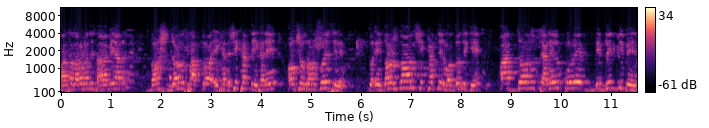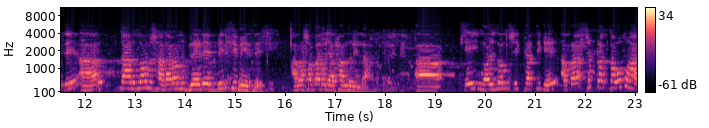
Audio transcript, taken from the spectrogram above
মাসা দারুল হাদিস আরাবিয়ার দশ জন ছাত্র এখানে, শিক্ষার্থী এখানে অংশগ্রহণ করেছিলেন। তো এই দশ জন শিক্ষার্থীর মধ্য থেকে পাঁচজন চ্যানেল পড়ে বৃত্তি পেয়েছে আর চারজন সাধারণ গ্রেডে বৃত্তি পেয়েছে। আমরা সবাই বলি আলহামদুলিল্লাহ। এই নয়জন শিক্ষার্থীকে আমরা ছোট্ট একটা উপহার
